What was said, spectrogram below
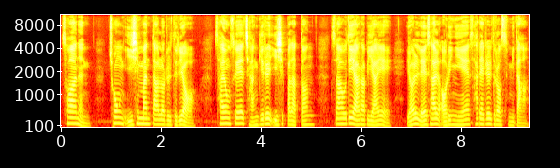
서한은 총 20만 달러를 들여 사용수의 장기를 이식받았던 사우디아라비아의 14살 어린이의 사례를 들었습니다.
